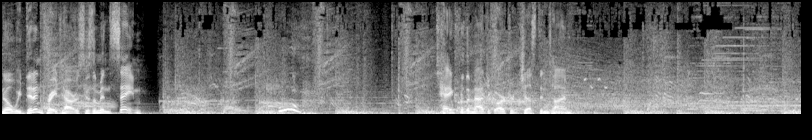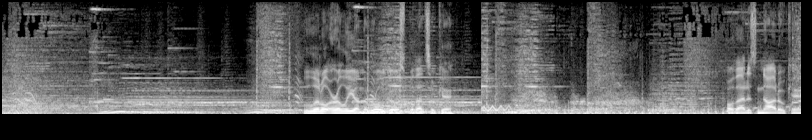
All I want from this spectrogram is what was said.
No, we didn't trade towers because I'm insane. Woo. Tank for the magic archer just in time. A little early on the royal ghost, but that's okay. Oh, that is not okay.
